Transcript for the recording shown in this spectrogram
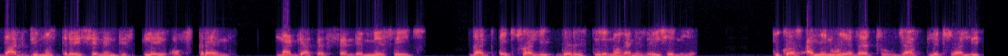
that demonstration and display of strength might just send a message that actually there is still an organization here. Because, I mean, we have had to just literally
